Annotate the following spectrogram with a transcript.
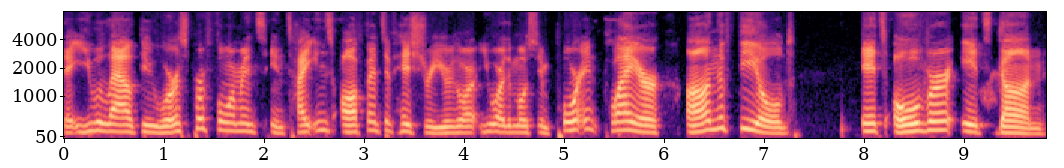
that you allowed the worst performance in Titans offensive history. You are you are the most important player on the field. It's over. It's done.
